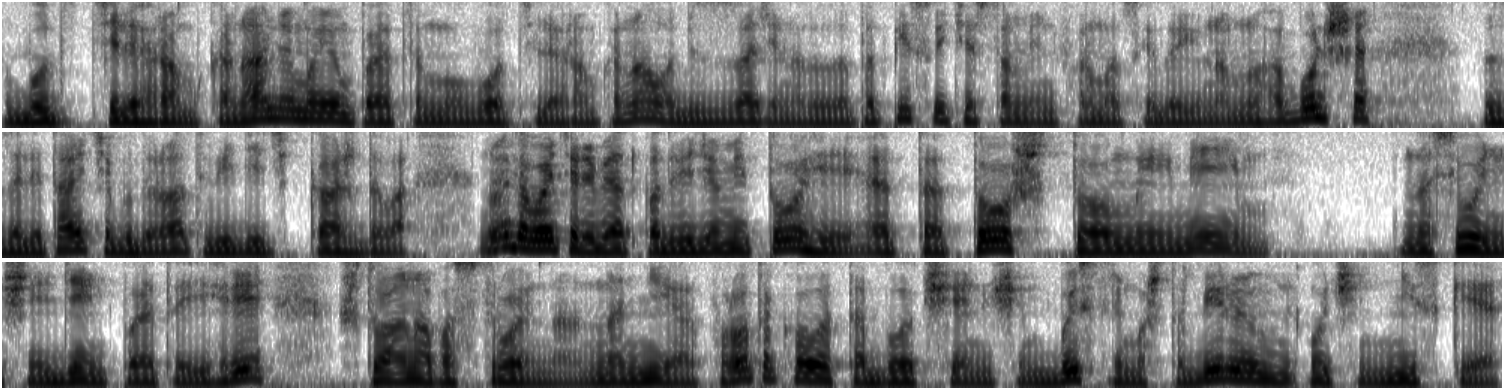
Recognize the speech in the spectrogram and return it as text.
будут в телеграм-канале моем, поэтому вот телеграм-канал, обязательно туда подписывайтесь, там я информации даю намного больше залетайте, буду рад видеть каждого. Ну и давайте, ребят, подведем итоги. Это то, что мы имеем на сегодняшний день по этой игре, что она построена на NEAR Protocol, это блокчейн очень быстрый, масштабируемый, очень низкие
